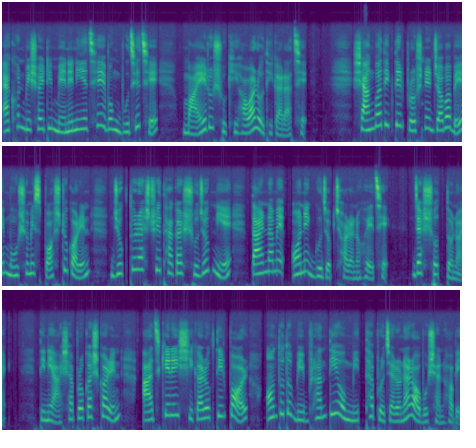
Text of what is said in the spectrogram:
এখন বিষয়টি মেনে নিয়েছে এবং বুঝেছে মায়েরও সুখী হওয়ার অধিকার আছে। সাংবাদিকদের প্রশ্নের জবাবে মৌসুমী স্পষ্ট করেন, যুক্তরাষ্ট্রে থাকার সুযোগ নিয়ে তার নামে অনেক গুজব ছড়ানো হয়েছে, যা সত্য নয়। তিনি আশা প্রকাশ করেন, আজকের এই স্বীকারোক্তির পর অন্তত বিভ্রান্তি ও মিথ্যা প্রচারণার অবসান হবে।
